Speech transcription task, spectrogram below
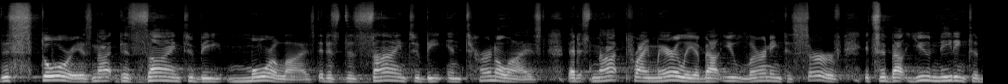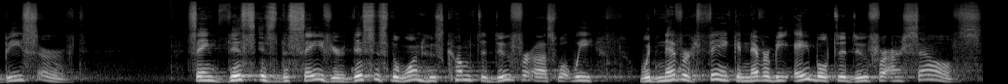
This story is not designed to be moralized. It is designed to be internalized. That it's not primarily about you learning to serve, it's about you needing to be served. Saying, This is the Savior. This is the one who's come to do for us what we would never think and never be able to do for ourselves.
